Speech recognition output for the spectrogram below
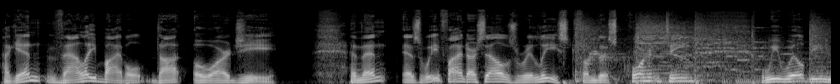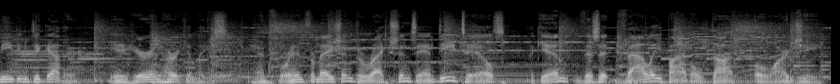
Again, valleybible.org. And then, as we find ourselves released from this quarantine, we will be meeting together here in Hercules. And for information, directions, and details, again, visit valleybible.org.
